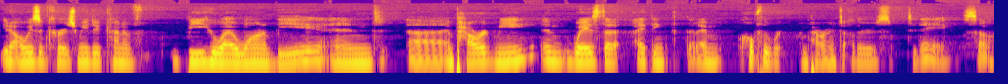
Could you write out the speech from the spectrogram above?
you know always encouraged me to kind of be who i want to be and uh, empowered me in ways that i think that i'm hopefully empowering to others today so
